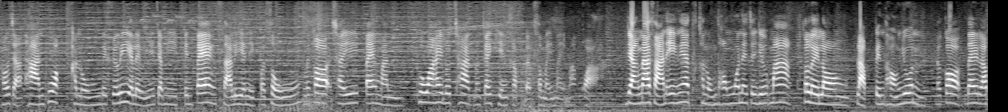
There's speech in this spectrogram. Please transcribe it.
เขาจะทานพวกขนมเบเกอรี่อะไรแบบนี้จะมีเป็นแป้งสาลีอเนกประสงค์ แล้วก็ใช้แป้งมัน เพื่อว่าให้รสชาติมันใกล้เคียงกับแบบสมัยใหม่มากกว่าอย่างนาสารเองเนี่ยขนมทองม้วนเนี่ยจะเยอะมาก ก็เลยลองปรับเป็นทองยุ่น แล้วก็ได้รับ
